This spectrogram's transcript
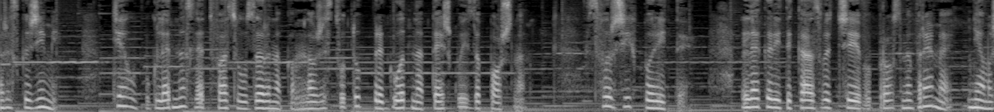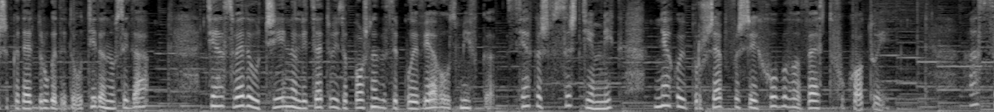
Разкажи ми. Тя го погледна, след това се озърна към множеството, преглътна тежко и започна. Свърших парите. Лекарите казват, че е въпрос на време. Нямаше къде другаде да отида, но сега тя сведе очи на лицето и започна да се появява усмивка. Сякаш в същия миг някой прошепваше хубава вест в ухото й. Аз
